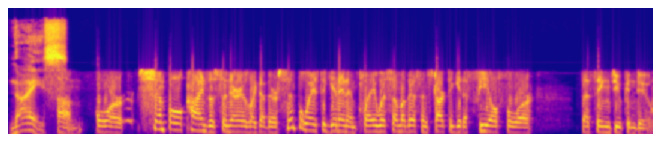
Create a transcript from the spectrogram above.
Nice. Um, or simple kinds of scenarios like that. There are simple ways to get in and play with some of this and start to get a feel for the things you can do.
